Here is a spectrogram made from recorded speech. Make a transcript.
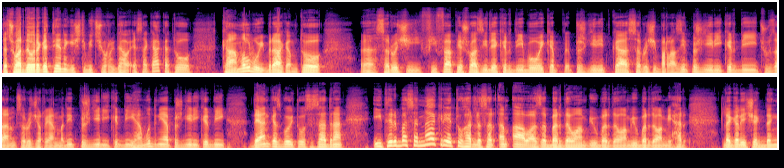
لە چواردەورەکە تێنەگەشتبی چڕیداوە ئێستا کاکە تۆ کامل بووی براکەم تۆ سەرۆکی فیفا پێشوازی لێکردی بۆەوەی کە پشگیریت بکە سەرۆکی بەڕازیل پشگیری کردی چوزانم سەرۆکی ڕیانمەدید پشگیری کردی هەموو دنیا پشگیری کردی دەیان کەس بۆی تۆ سزادران ئیتر بەسە ناکرێت و هەر لەسەر ئەم ئاوازە بەردەوام بی و بەردەوامی و بەردەوامی هەر لەگەڵ یەکێک دەنگ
